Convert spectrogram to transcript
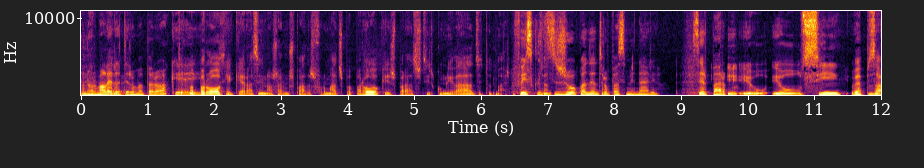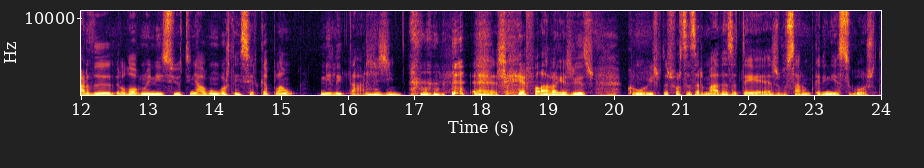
o normal era ter uma paróquia. Ter uma paróquia, e... que era assim, nós éramos padres formados para paróquias, para assistir comunidades e tudo mais. Foi isso que Portanto, desejou quando entrou para o seminário? Ser parco? Eu, eu, sim, apesar de logo no início tinha algum gosto em ser capelão militar. Imagino. Uh, cheguei a falar várias vezes com o Bispo das Forças Armadas até a esboçar um bocadinho esse gosto.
